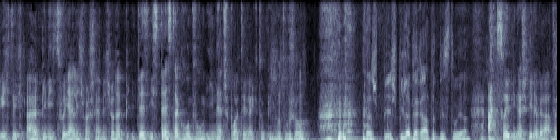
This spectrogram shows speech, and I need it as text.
Richtig, äh, bin ich zu ehrlich wahrscheinlich, oder? Das, ist das der Grund, warum ich nicht Sportdirektor bin und du schon? Spielerberater bist du ja. Achso, ich bin ja Spielerberater.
